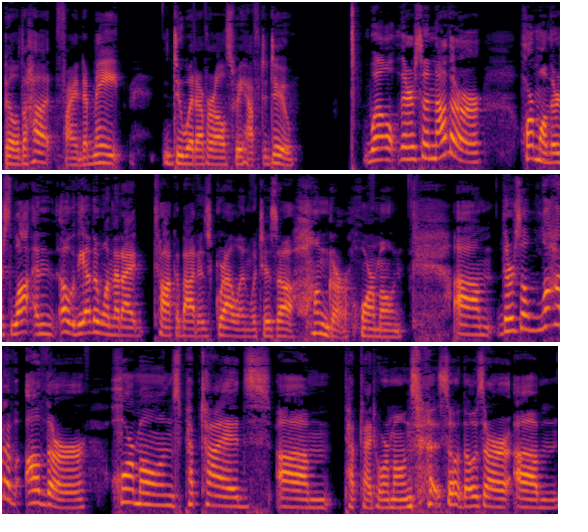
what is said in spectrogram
build a hut, find a mate, do whatever else we have to do. Well, there's another hormone. There's a lot, and oh, the other one that I talk about is ghrelin, which is a hunger hormone. Um, there's a lot of other hormones, peptides, um, peptide hormones. so those are um,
